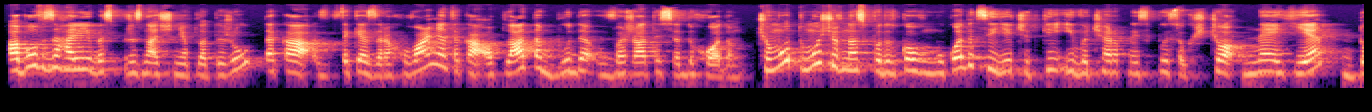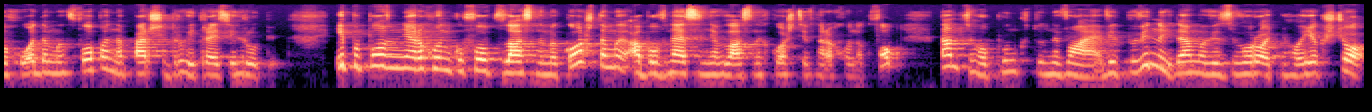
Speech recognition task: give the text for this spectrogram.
або взагалі без призначення платежу, така таке зарахування, така оплата буде вважатися доходом. Чому? Тому що в нас в податковому кодексі є чіткий і вичерпний список, що не є доходами ФОПа на першій, другій, третій групі. І поповнення рахунку ФОП власними коштами або внесення власних коштів на рахунок ФОП, там цього пункту немає. Відповідно, йдемо від зворотнього. Якщо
